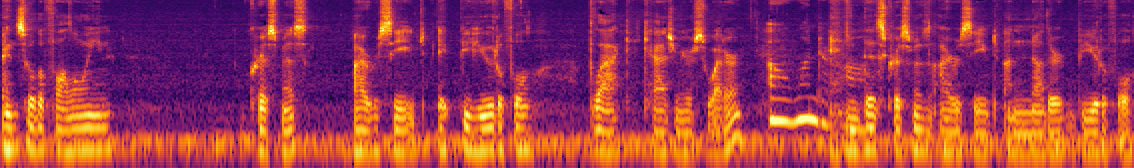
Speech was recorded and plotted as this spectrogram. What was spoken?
And so the following Christmas, I received a beautiful black cashmere sweater. Oh, wonderful. And this Christmas, I received another beautiful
